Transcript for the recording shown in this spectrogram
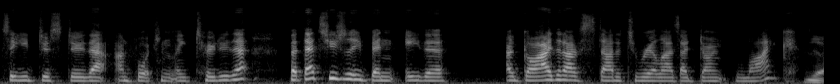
So you just do that, unfortunately, to do that. But that's usually been either a guy that I've started to realize I don't like yeah.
